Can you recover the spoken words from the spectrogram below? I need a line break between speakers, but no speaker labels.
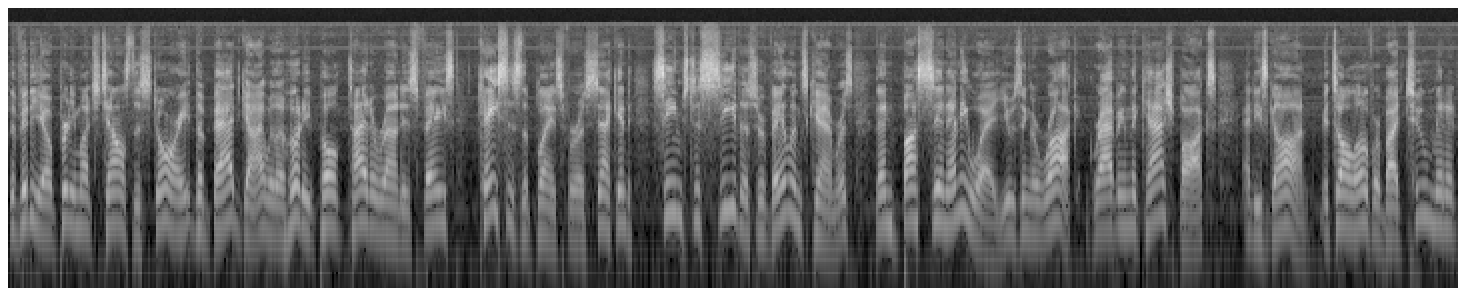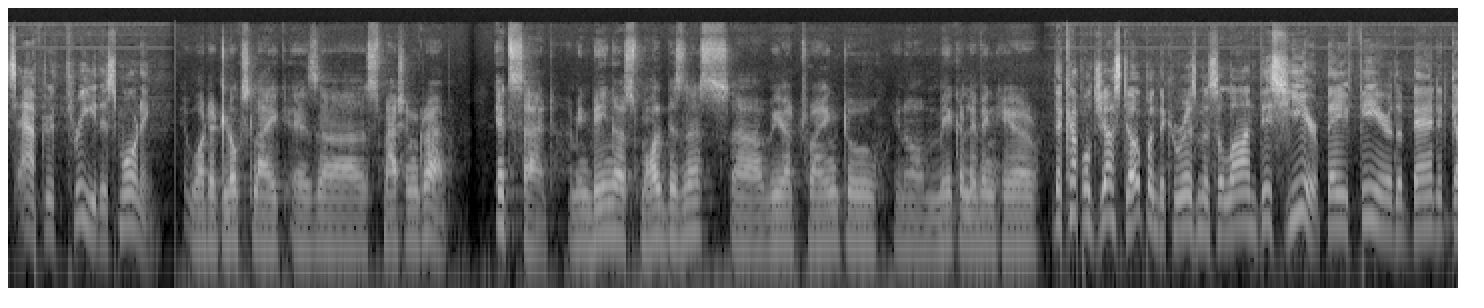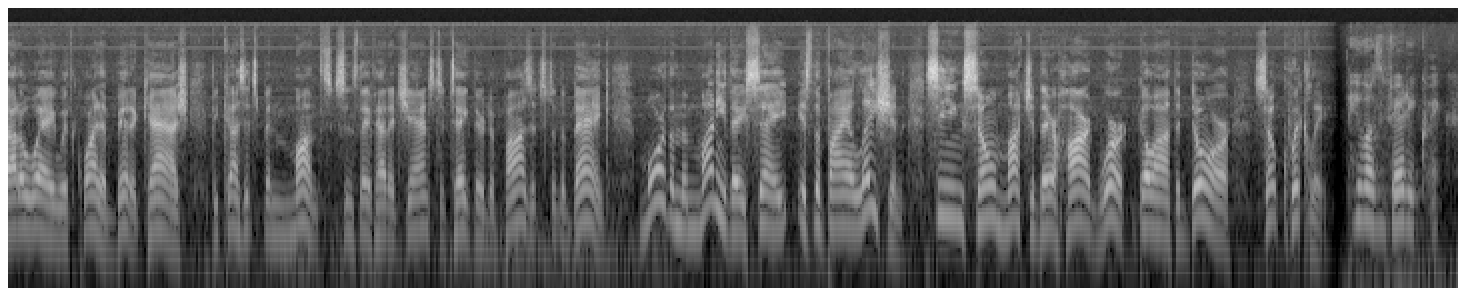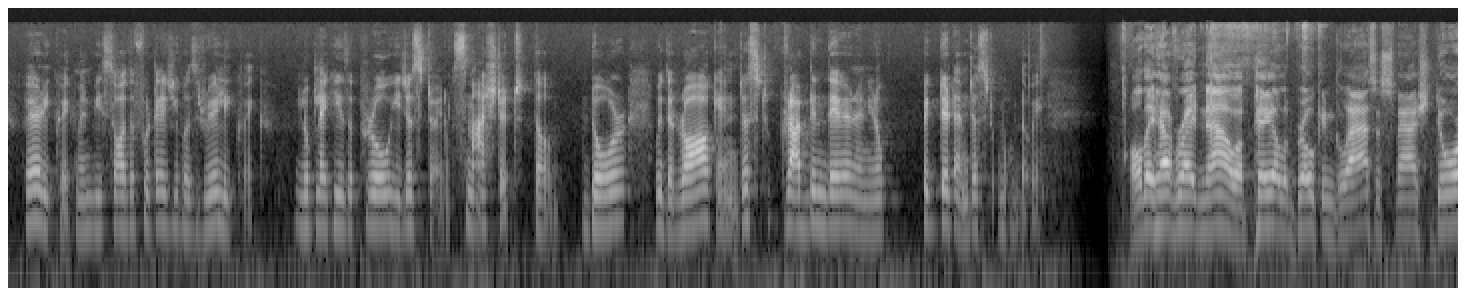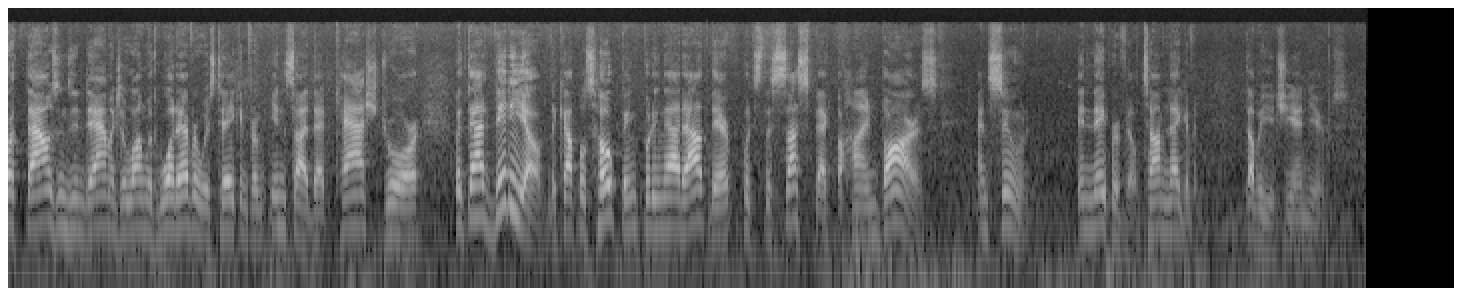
The video pretty much tells the story. The bad guy with a hoodie pulled tight around his face cases the place for a second, seems to see the surveillance cameras, then busts in anyway using a rock, grabbing the cash box, and he's gone. It's all over by two minutes after three this morning.
What it looks like is a smash and grab. It's sad. I mean, being a small business, uh, we are trying to, you know, make a living here.
The couple just opened the Charisma Salon this year. They fear the bandit got away with quite a bit of cash because it's been months since they've had a chance to take their deposits to the bank. More than the money, they say, is the violation, seeing so much of their hard work go out the door so quickly.
He was very quick, very quick. When we saw the footage, he was really quick. It looked like he's a pro. He just uh, smashed it, the door with a rock and just grabbed in there and you know picked it and just walked away.
All they have right now a pail of broken glass, a smashed door, thousands in damage, along with whatever was taken from inside that cash drawer. But that video, the couple's hoping putting that out there puts the suspect behind bars. And soon, in Naperville, Tom Negovan, WGN News.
